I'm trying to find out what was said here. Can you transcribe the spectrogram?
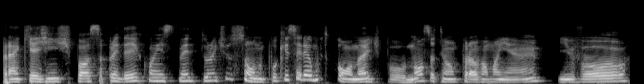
para que a gente possa aprender conhecimento durante o sono, porque seria muito bom, né? Tipo, nossa, eu tenho uma prova amanhã e vou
